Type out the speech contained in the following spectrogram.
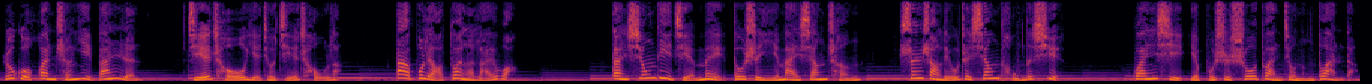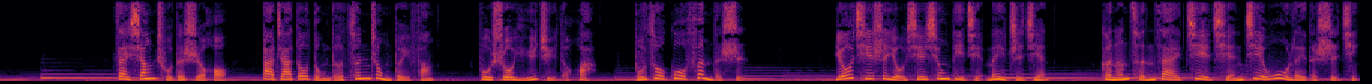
如果换成一般人，结仇也就结仇了，大不了断了来往。但兄弟姐妹都是一脉相承，身上流着相同的血，关系也不是说断就能断的。在相处的时候，大家都懂得尊重对方，不说逾矩的话，不做过分的事。尤其是有些兄弟姐妹之间，可能存在借钱借物类的事情，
